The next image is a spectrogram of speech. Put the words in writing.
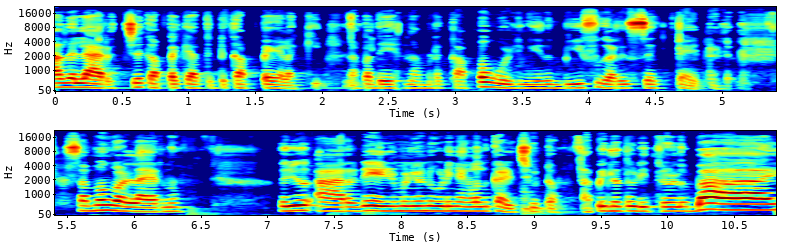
അതെല്ലാം അരച്ച് കപ്പയ്ക്കകത്തിട്ട് കപ്പ ഇളക്കി. അപ്പോൾ അതേ നമ്മുടെ കപ്പ പുഴുങ്ങിയതും ബീഫ് കറി സെറ്റ് സെറ്റായിട്ടുണ്ട് സംഭവം കൊള്ളായിരുന്നു. ഒരു ആറര ഏഴ് മണിയോട് കൂടി ഞങ്ങളത് കഴിച്ചു കിട്ടും. അപ്പോൾ ഇത്രയേ ഉള്ളൂ. ബായ്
